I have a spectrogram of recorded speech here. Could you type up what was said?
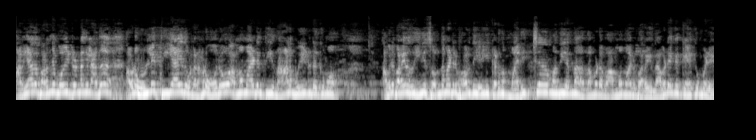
അറിയാതെ പറഞ്ഞു പോയിട്ടുണ്ടെങ്കിൽ അത് അവിടെ ഉള്ളിൽ തീയായതുകൊണ്ട് നമ്മുടെ ഓരോ അമ്മമാരുടെയും തീ നാളെ വീടെടുക്കുമോ അവർ പറയുന്നത് ഇനി സ്വന്തമായിട്ടൊരു ഭവനത്തിൽ എനിക്ക് കിടന്ന് മരിച്ചാൽ മതി എന്നാണ് നമ്മുടെ അമ്മമാർ പറയുന്നത്. അവിടെയൊക്കെ കേൾക്കുമ്പോഴേ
